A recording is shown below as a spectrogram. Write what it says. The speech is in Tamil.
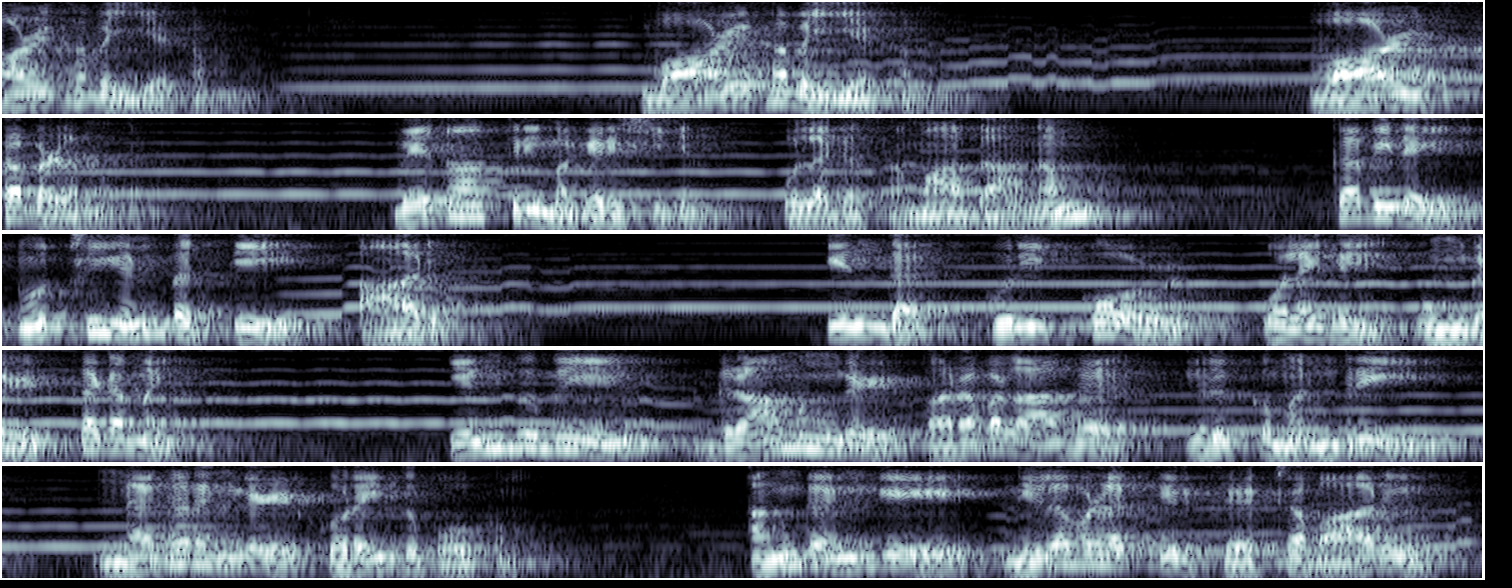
வாழ்க வையகம் வாழ்க வையகம் வாழ்க வளமுடன் வேதாத்ரி மகரிஷியின் உலக சமாதானம் கவிதை நூற்றி எண்பத்தி ஆறு இந்த குறிக்கோள் உலகில் உங்கள் கடமை. எங்குமே கிராமங்கள் பரவலாக இருக்குமன்றி நகரங்கள் குறைந்து போகும். அங்கங்கே நிலவளத்திற்கேற்றவாறு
